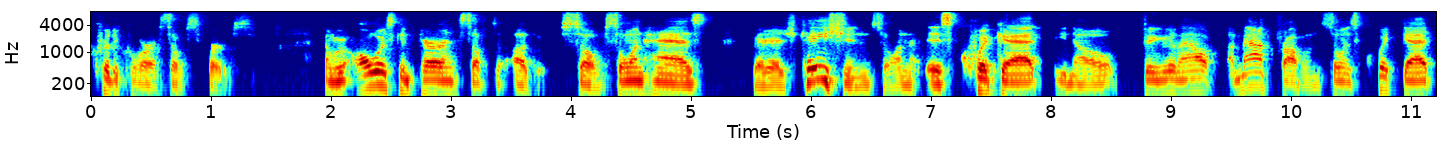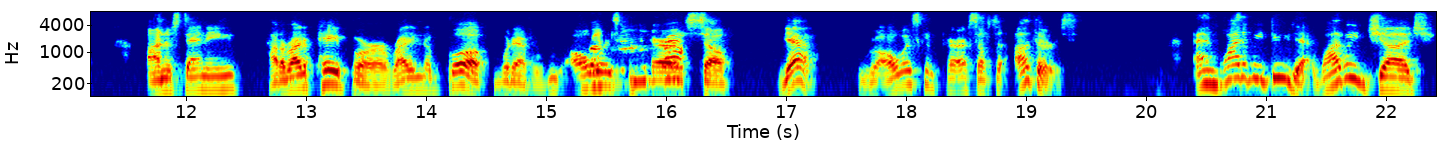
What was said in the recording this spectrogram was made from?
critical of ourselves first. And we're always comparing ourselves to others. So if someone has better education, someone is quick at, you know, figuring out a math problem. Someone's quick at understanding how to write a paper, or writing a book, whatever. We always compare ourselves. Yeah, we always compare ourselves to others. And why do we do that? Why do we judge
